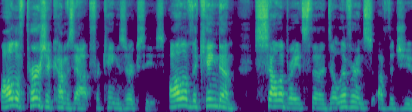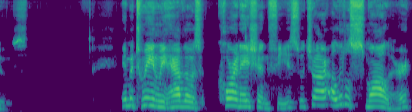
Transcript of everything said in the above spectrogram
All of Persia comes out for King Xerxes. All of the kingdom celebrates the deliverance of the Jews. In between, we have those coronation feasts, which are a little smaller,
